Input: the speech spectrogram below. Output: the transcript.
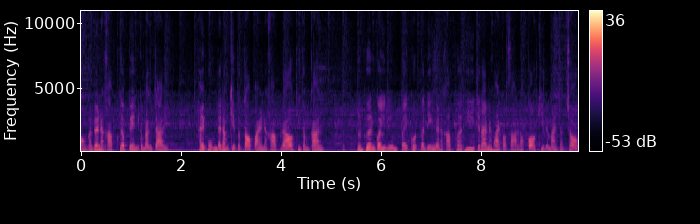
2 กันด้วยนะครับ เพื่อเป็นกำลังใจให้ผมได้ทำคลิปต่อๆไปนะครับ แล้วที่สำคัญ เพื่อนๆก็อย่าลืมไปกดกระดิ่งด้วยนะครับ เพื่อที่จะได้ไม่พลาดข่าวสารแล้วก็คลิปใหม่ๆจากช่อง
